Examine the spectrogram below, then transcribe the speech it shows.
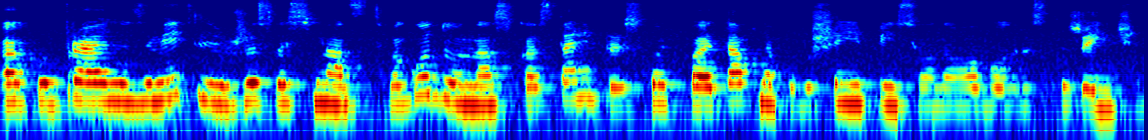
Как вы правильно заметили, уже с 2018 года у нас в Казахстане происходит поэтапное повышение пенсионного возраста женщин.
